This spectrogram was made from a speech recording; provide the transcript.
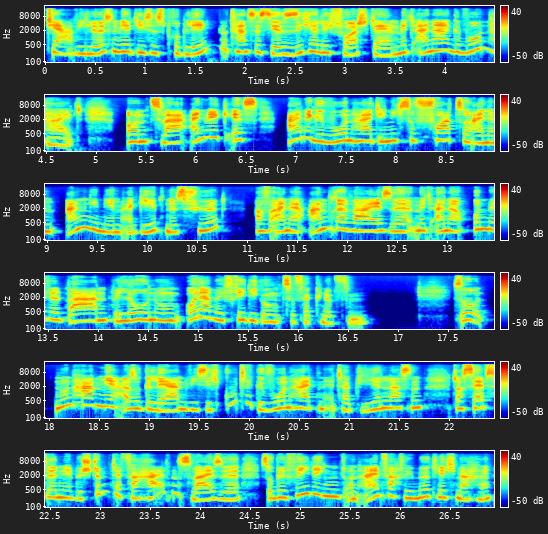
Tja, wie lösen wir dieses Problem? Du kannst es dir sicherlich vorstellen mit einer Gewohnheit. Und zwar ein Weg ist, eine Gewohnheit, die nicht sofort zu einem angenehmen Ergebnis führt, auf eine andere Weise mit einer unmittelbaren Belohnung oder Befriedigung zu verknüpfen. So, nun haben wir also gelernt, wie sich gute Gewohnheiten etablieren lassen, doch selbst wenn wir bestimmte Verhaltensweise so befriedigend und einfach wie möglich machen,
